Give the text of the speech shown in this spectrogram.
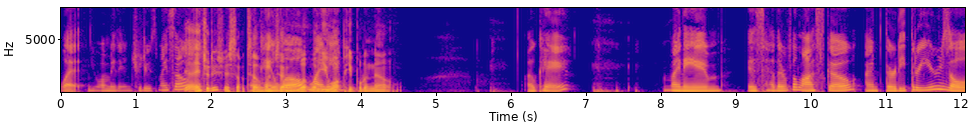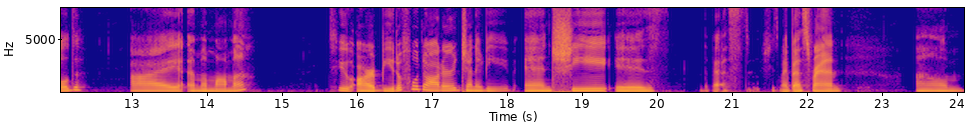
what you want me to introduce myself? Yeah, introduce yourself. Tell Okay, tell- well, what, what do you want people to know. Okay. My name is Heather Velasco. I'm 33 years old. I am a mama to our beautiful daughter, Genevieve, and she is the best. She's my best friend. Um,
